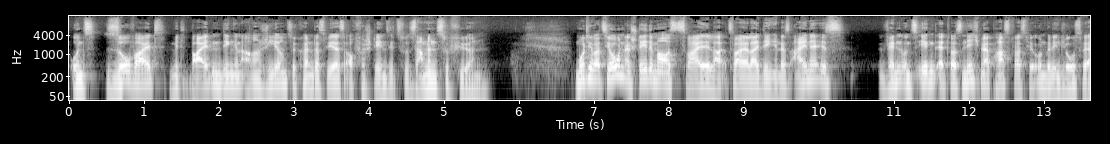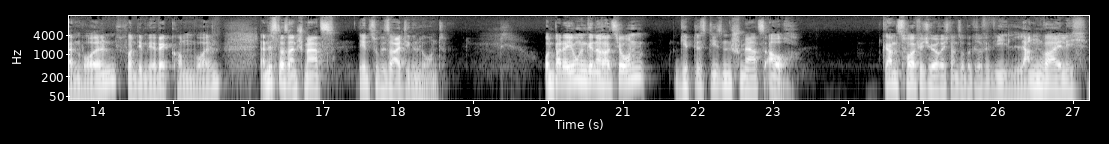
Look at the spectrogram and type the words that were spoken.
uns so weit mit beiden Dingen arrangieren zu können, dass wir es auch verstehen, sie zusammenzuführen. Motivation entsteht immer aus zweierlei, zweierlei Dingen. Das eine ist, wenn uns irgendetwas nicht mehr passt, was wir unbedingt loswerden wollen, von dem wir wegkommen wollen, dann ist das ein Schmerz, den zu beseitigen lohnt. Und bei der jungen Generation gibt es diesen Schmerz auch. Ganz häufig höre ich dann so Begriffe wie langweilig,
